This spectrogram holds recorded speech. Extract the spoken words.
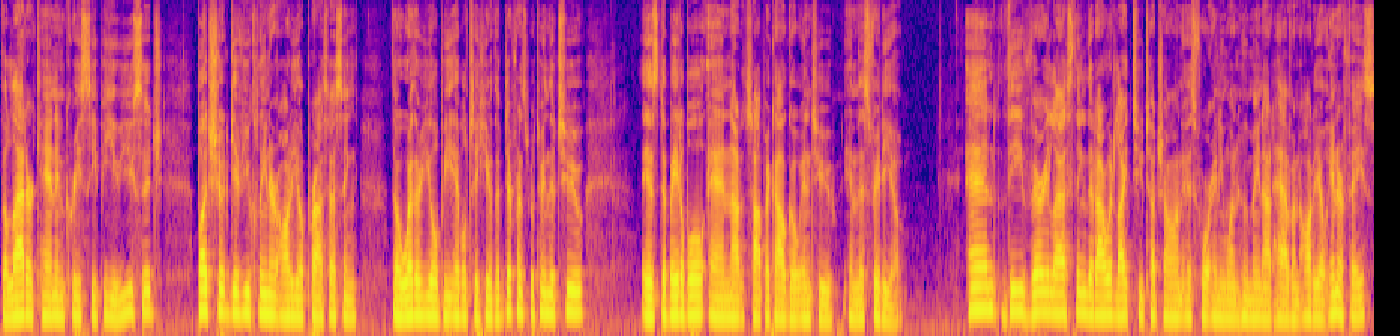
The latter can increase CPU usage, but should give you cleaner audio processing, though whether you'll be able to hear the difference between the two is debatable and not a topic I'll go into in this video. And the very last thing that I would like to touch on is for anyone who may not have an audio interface,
